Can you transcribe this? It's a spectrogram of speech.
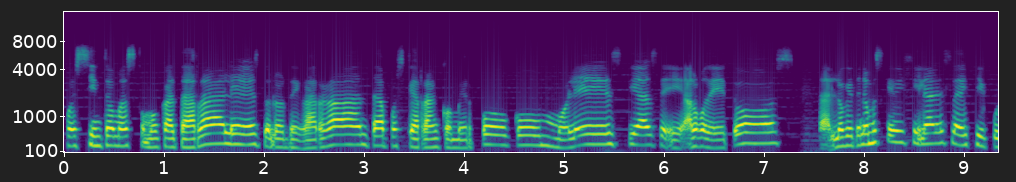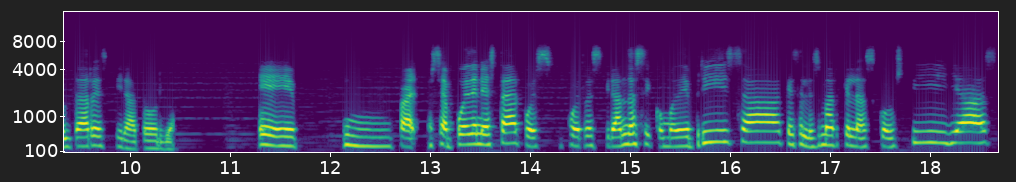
pues, síntomas como catarrales, dolor de garganta, pues querrán comer poco, molestias, de, algo de tos, lo que tenemos que vigilar es la dificultad respiratoria. Eh, mm, o sea, pueden estar pues, pues respirando así como deprisa, que se les marquen las costillas,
